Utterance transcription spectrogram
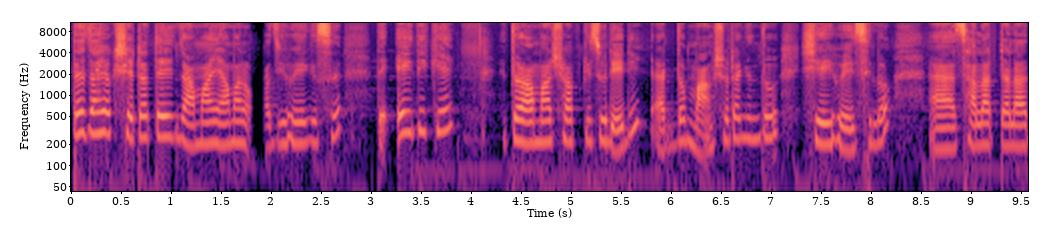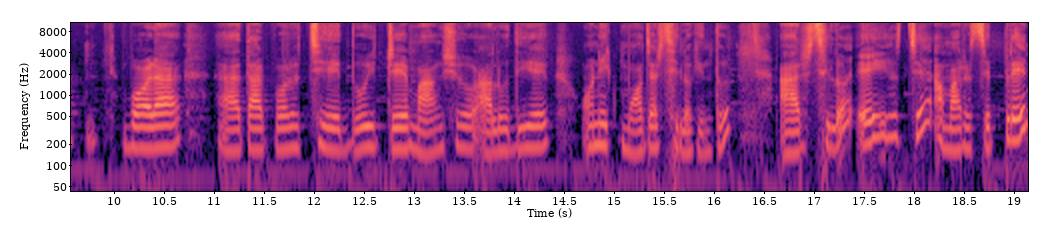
তাই যাই হোক সেটাতে জামাই আমার রাজি হয়ে গেছে। তো এই দিকে তো আমার সব কিছু রেডি একদম মাংসটা কিন্তু সেই হয়েছিল। সালাদ টালাদ, বড়া তারপর হচ্ছে দুই ট্রে মাংস, আলু দিয়ে অনেক মজার ছিল কিন্তু। আর ছিল এই হচ্ছে আমার হচ্ছে প্লেন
